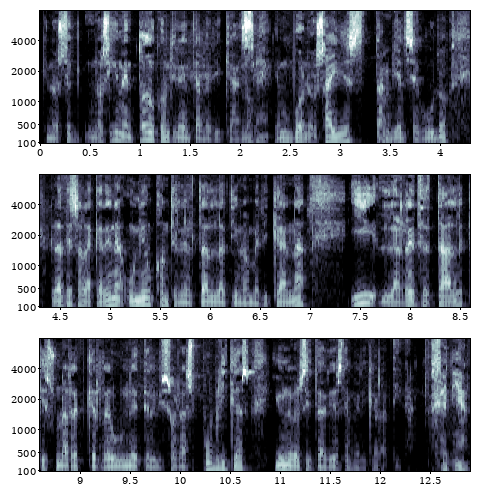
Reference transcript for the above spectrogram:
que nos, nos siguen en todo el continente americano, Sí. en Buenos Aires también seguro, gracias a la cadena Unión Continental Latinoamericana y la red TAL, que es una red que reúne televisoras públicas y universitarias de América Latina. Genial.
